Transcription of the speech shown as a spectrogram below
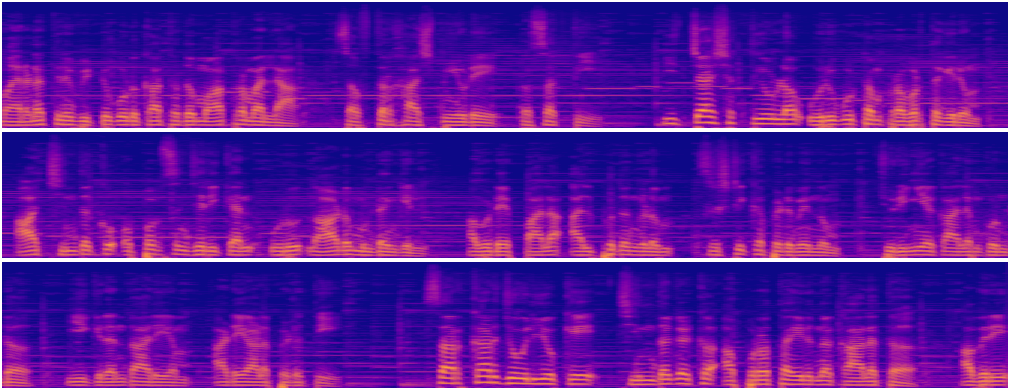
മരണത്തിന് വിട്ടുകൊടുക്കാത്തത് മാത്രമല്ല സഫ്തർ ഹാഷ്മിയുടെ പ്രസക്തി. ഇച്ഛാശക്തിയുള്ള ഒരു കൂട്ടം പ്രവർത്തകരും ആ ചിന്തക്ക് ഒപ്പം സഞ്ചരിക്കാൻ ഒരു നാടുമുണ്ടെങ്കിൽ അവിടെ പല അത്ഭുതങ്ങളും സൃഷ്ടിക്കപ്പെടുമെന്നും ചുരുങ്ങിയ കാലം കൊണ്ട് ഈ ഗ്രന്ഥാലയം അടയാളപ്പെടുത്തി. സർക്കാർ ജോലിയൊക്കെ ചിന്തകൾക്ക് അപ്പുറത്തായിരുന്ന കാലത്ത് അവരെ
